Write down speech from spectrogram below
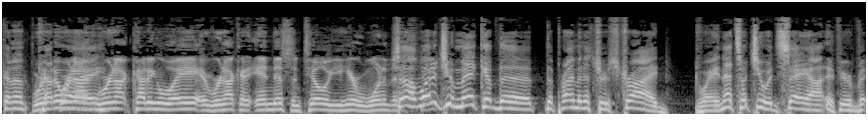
gonna We're, cut we're away. not we're not cutting away, and we're not going to end this until you hear one of them. so, what did you make of the the prime minister's stride? Duane, that's what you would say uh, if you're v-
